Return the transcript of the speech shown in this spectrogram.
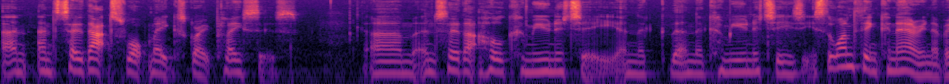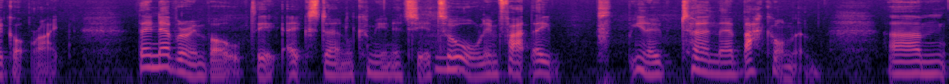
and and so that's what makes great places. Um, and so that whole community and the, then the communities, it's the one thing Canary never got right. They never involved the external community at mm. all. In fact, they, you know, turned their back on them. Um,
